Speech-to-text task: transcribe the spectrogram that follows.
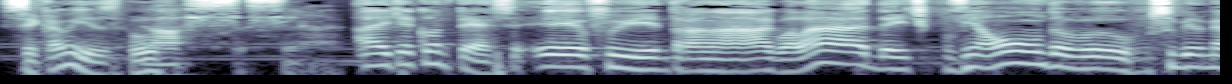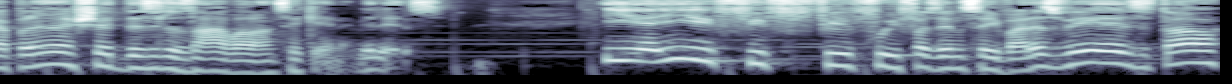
sem camisa. Pô. Nossa senhora. Aí o que acontece? Eu fui entrar na água lá, daí tipo, vinha onda, eu subi na minha prancha, deslizava lá, não sei o que, né? Beleza. E aí fui, fui, fui fazendo isso aí várias vezes e tal,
